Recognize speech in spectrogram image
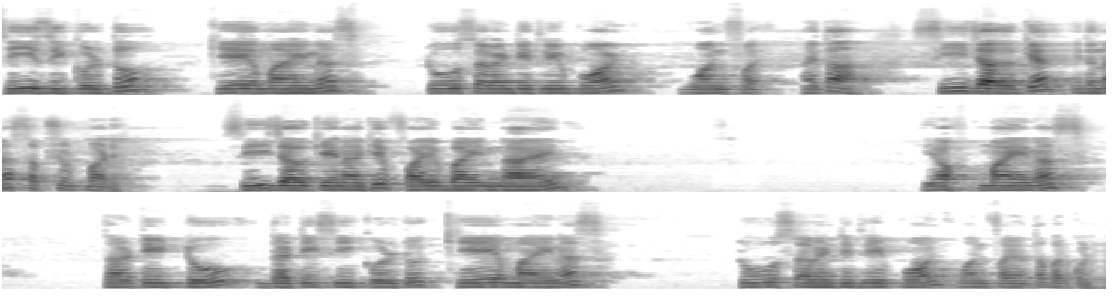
C is equal to K minus two seventy three point one five ಆಯಿತಾ? ಸಿ ಜಾಗಕ್ಕೆ ಇದನ್ನು ಸಬ್ಸ್ಟ್ಯೂಟ್ ಮಾಡಿ. ಸಿ ಜಾಗಕ್ಕೆ ಏನು ಹಾಕಿ? Five by nine F minus thirty two that is equal to K minus two seventy three point one five ಅಂತ ಬರ್ಕೊಳ್ಳಿ.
